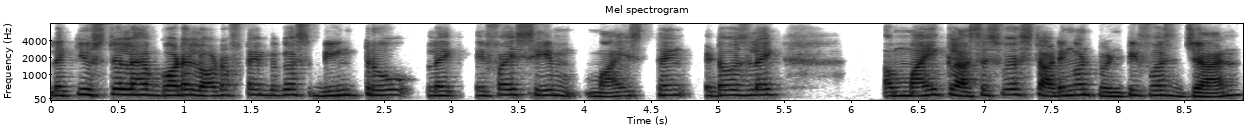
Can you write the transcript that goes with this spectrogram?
like you still have got a lot of time because being true like if i say my thing it was like uh, my classes were starting on 21st jan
